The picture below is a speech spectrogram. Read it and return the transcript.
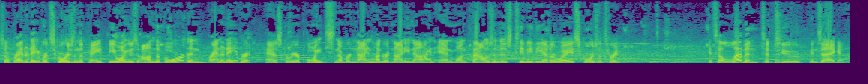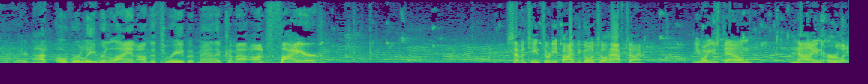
So Brandon Averette scores in the paint. BYU's on the board, and Brandon Averette has career points number 999 and 1,000 as Timme the other way scores a three. It's 11 to 2 Gonzaga. They're not overly reliant on the three, but man, they've come out on fire. 17:35 to go until halftime. BYU's down nine early.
